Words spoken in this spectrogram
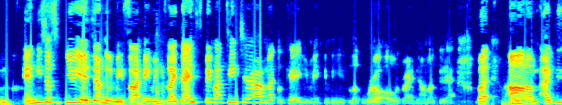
And he's just a few years younger than me, so I hate when he's like, "That used to be my teacher." I'm like, "Okay, you're making me look real old right now. Don't do that." But um, I could,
